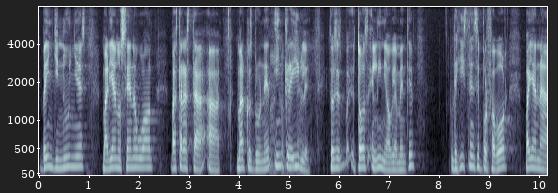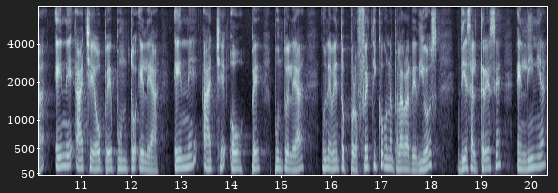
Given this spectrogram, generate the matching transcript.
Benji Núñez, Mariano Senawald, va a estar hasta ah, Marcos Brunet. Increíble. Entonces, todos en línea, obviamente. Regístrense, por favor. Vayan a nhop.la. nhop.la. Un evento profético, una palabra de Dios. 10 al 13 en línea.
